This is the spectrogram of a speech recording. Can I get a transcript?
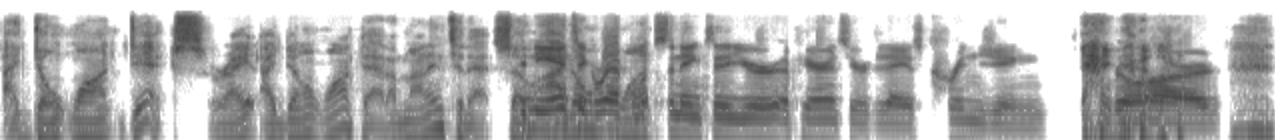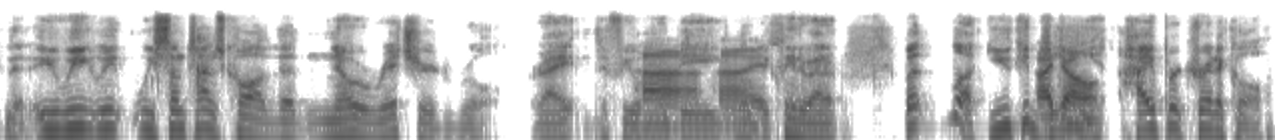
I don't want dicks. Right. I don't want that. I'm not into that. So the I rep want. listening to your appearance here today is cringing real hard. we, we we sometimes call it the no Richard rule, right? If you want to be, Ah, to I be clean about it. But look, you could I be don't. hypercritical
